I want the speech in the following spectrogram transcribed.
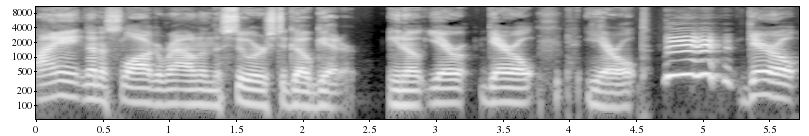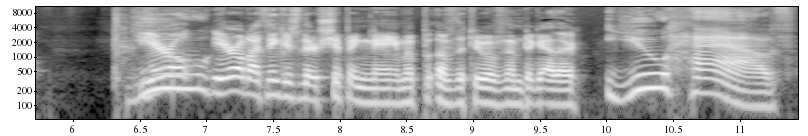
I ain't gonna slog around in the sewers to go get her. You know, Yer- Geralt, Geralt, Geralt, you, Geralt, Geralt, I think, is their shipping name of, of the two of them together. you have.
